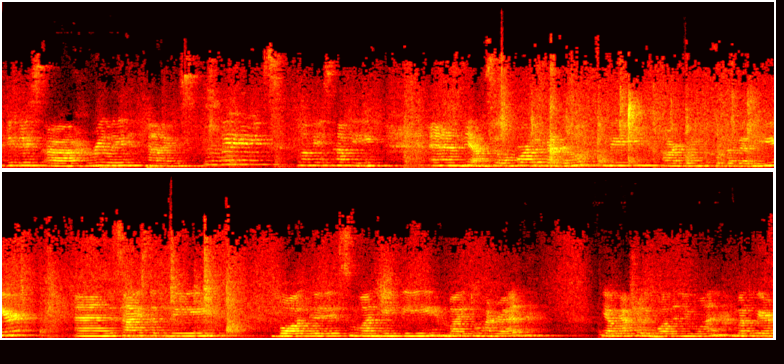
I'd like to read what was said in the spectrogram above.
It is a really nice place. Mommy is happy. And yeah, so for the bedroom, we are going to put the bed here. And the size that we bought is 180 by 200. Yeah, we actually bought a new one, but we are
